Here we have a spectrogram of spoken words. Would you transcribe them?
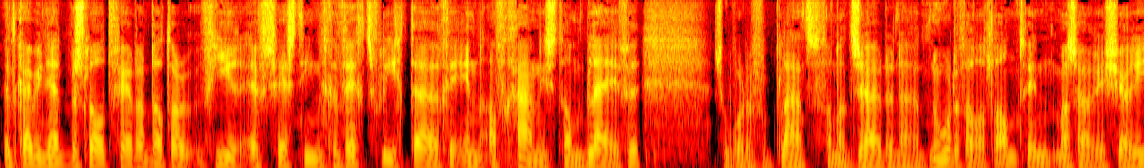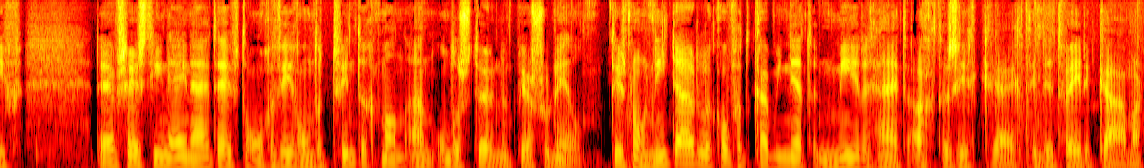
Het kabinet besloot verder dat er vier F-16 gevechtsvliegtuigen in Afghanistan blijven. Ze worden verplaatst van het zuiden naar het noorden van het land, in Mazar-e-Sharif. De F-16-eenheid heeft ongeveer 120 man aan ondersteunend personeel. Het is nog niet duidelijk of het kabinet een meerderheid achter zich krijgt in de Tweede Kamer.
